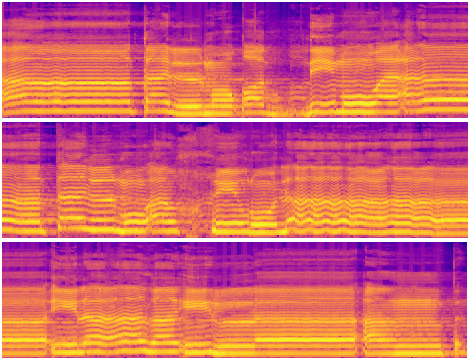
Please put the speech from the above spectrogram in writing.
أنت المقدم وأنت المؤخر لا إله إلا أنت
